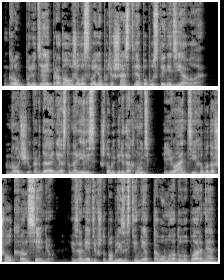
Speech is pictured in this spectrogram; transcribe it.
Группа людей продолжила свое путешествие по пустыне дьявола. Ночью, когда они остановились, чтобы передохнуть, Юань тихо подошел к Хан Сеню и, заметив, что поблизости нет того молодого парня,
